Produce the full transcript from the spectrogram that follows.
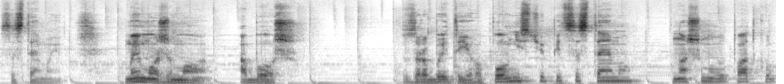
системою. Ми можемо або ж зробити його повністю під систему в нашому випадку,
